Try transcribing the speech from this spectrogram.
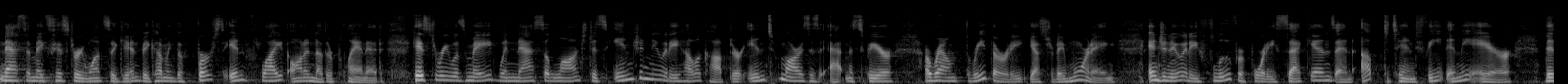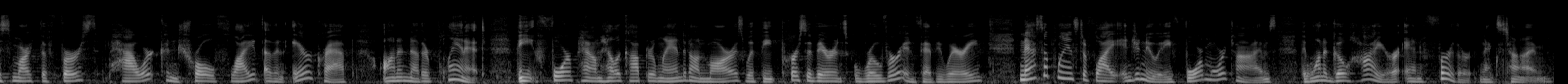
NASA makes history once again, becoming the first in flight on another planet. History was made when NASA launched its Ingenuity helicopter into Mars's atmosphere around 3.30 yesterday morning. Ingenuity flew for 40 seconds and up to 10 feet in the air. This marked the first power control flight of an aircraft on another planet. The four-pound helicopter landed on Mars with the Perseverance rover in February. NASA plans to fly Ingenuity four more times. They want to go higher and further next time.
